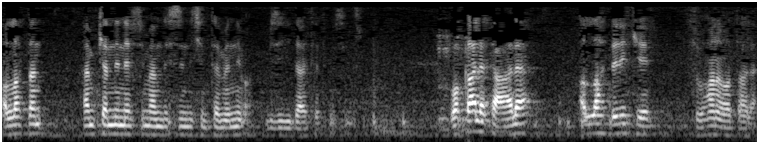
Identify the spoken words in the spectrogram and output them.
Allah'tan hem kendi nefsim hem de sizin için temennim bizi hidayet etmesidir. وَقَالَ Teala Allah dedi ki Subhanahu ve Teala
